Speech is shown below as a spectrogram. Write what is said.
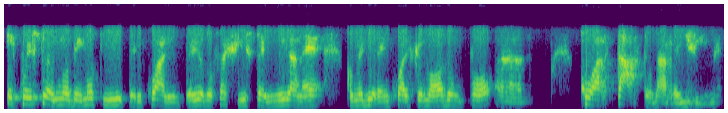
e questo è uno dei motivi per i quali in periodo fascista il Milan è, come dire, in qualche modo un po' eh, coartato dal regime.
